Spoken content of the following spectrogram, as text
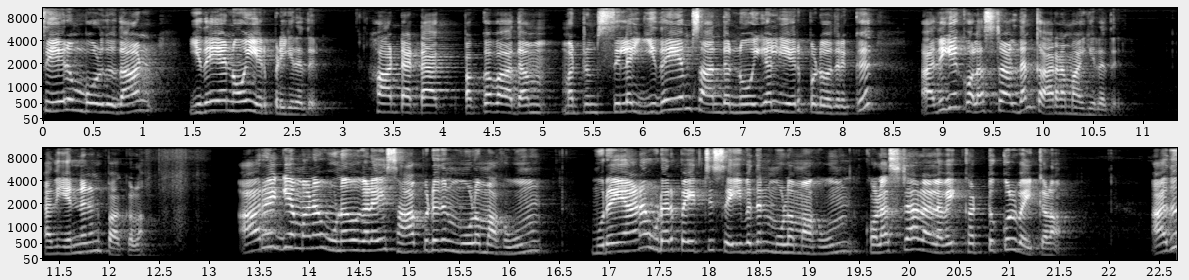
சேரும்பொழுதுதான் இதய நோய் ஏற்படுகிறது. ஹார்ட் அட்டாக் பக்கவாதம் மற்றும் சில இதயம் சார்ந்த நோய்கள் ஏற்படுவதற்கு அதிக கொலஸ்ட்ரால் தான் காரணமாகிறது. அது என்னன்னு பார்க்கலாம். ஆரோக்கியமான உணவுகளை சாப்பிடுவதன் மூலமாகவும் முறையான உடற்பயிற்சி செய்வதன் மூலமாகவும் கொலஸ்ட்ரால் அளவை கட்டுக்குள் வைக்கலாம். அது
